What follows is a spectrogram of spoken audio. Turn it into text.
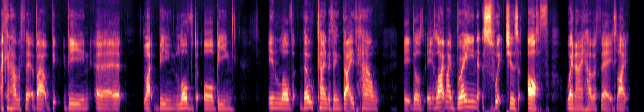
I can have a fit about be, being uh, like being loved or being in love, those kind of things. That is how it does. It's like my brain switches off when I have a fit. It's like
